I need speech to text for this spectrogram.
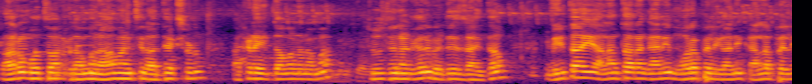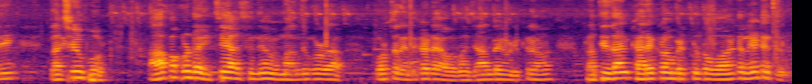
ప్రారంభోత్సవానికి రమ్మని ఆహ్వానించిన అధ్యక్షుడు అక్కడే ఇద్దామన్నానమ్మా. ట్యూస్డే నాడు కానీ వెడ్నెస్డే ఇద్దాం మిగతా ఈ అనంతరం కానీ మూరపల్లి కానీ కళ్ళపల్లి లక్ష్మీపూర్ ఆపకుండా ఇచ్చేయాల్సిందే. మేము అందరూ కూడా కోరుతున్నాం ఎందుకంటే మా జాన్బాయి కూడా ఇక్కడ ప్రతిదానికి కార్యక్రమం పెట్టుకుంటూ పోవాలంటే లేట్ అవుతుంది.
